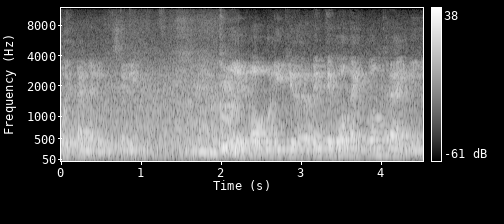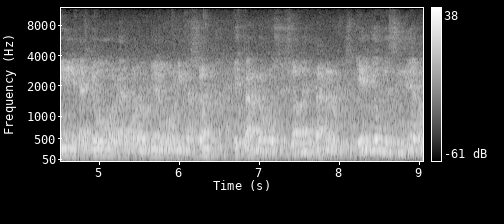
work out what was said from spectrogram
o está en el oficialismo? El Bópoli que de repente vota en contra y Piñera llora con los medios de comunicación, ¿está en la oposición está en el oficialismo? Ellos decidieron.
